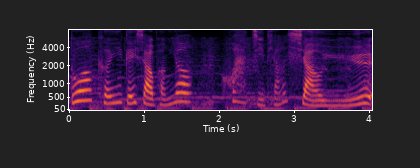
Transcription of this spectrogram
多可以给小朋友画几条小鱼。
